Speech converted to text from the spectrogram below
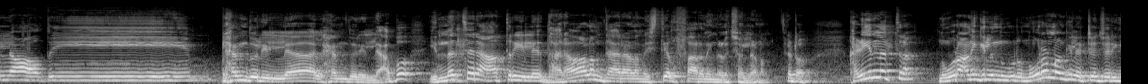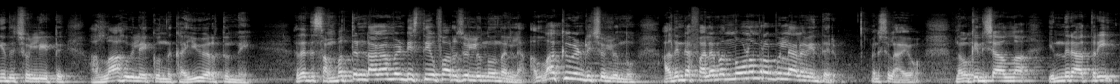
العظيم അലഹമില്ല അലഹമില്ല അപ്പോൾ ഇന്നത്തെ രാത്രിയിൽ ധാരാളം ധാരാളം ഇസ്തിഗ്ഫാർ നിങ്ങൾ ചൊല്ലണം കേട്ടോ കഴിയുന്നത്ര നൂറാണെങ്കിലും നൂറ് നൂറെണ്ണമെങ്കിലും ഏറ്റവും ചുരുങ്ങിയത് ചൊല്ലിയിട്ട് അള്ളാഹുവിലേക്കൊന്ന് കൈ ഉയർത്തുന്നേ അതായത് സമ്പത്ത് ഉണ്ടാകാൻ വേണ്ടി ഇസ്തിഗ്ഫാർ ചൊല്ലുന്നു എന്നല്ല അള്ളാഹ്ക്ക് വേണ്ടി ചൊല്ലുന്നു അതിൻ്റെ ഫലമെന്നോണം റബ്ബുല്ലാലമീൻ തരും മനസ്സിലായോ? നമുക്ക് ഇൻഷാല്ല ഇന്ന് രാത്രി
